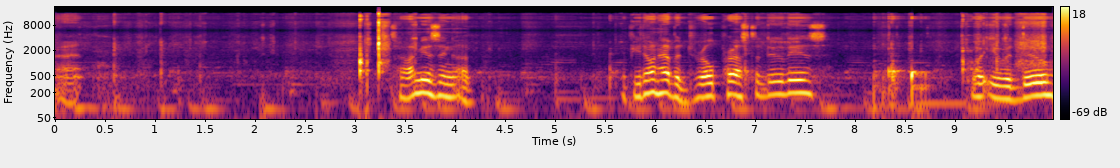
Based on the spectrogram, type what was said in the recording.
Alright. So I'm using a if you don't have a drill press to do these, what you would do,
